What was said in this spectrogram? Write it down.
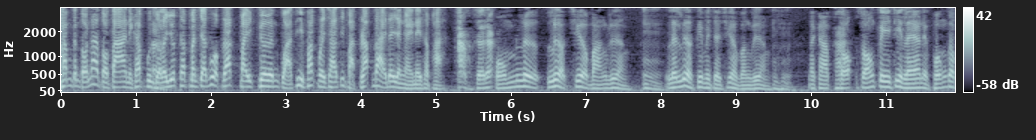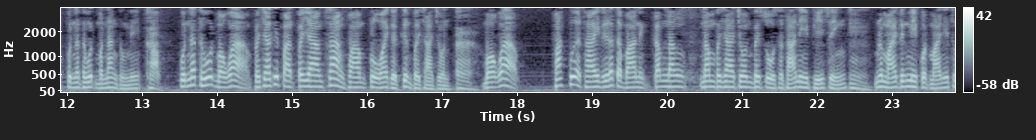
ทำกันต่อหน้าต่อตานี่ครับคุณอ่าสรยุทธ์ครับมันจะรวบรัดไปเกินกว่าที่พรรคประชาธิปัตย์รับได้ได้ยังไงในสภา อ้าวเจอนะ ผมเลือกเลือกเชื่อบางเรื่อง อืมและเลือกที่ไม่จะเชื่อบางเรื่องอืมนะครับครับ สองสองปีที่แล้วเนี่ยผมกับคุณนัทวุฒิมานั่งตรงนี้ ครับ คุณนัทวุฒิบอกว่าประชาธิปัตย์พยายามสร้างความกลัวให้เกิดขึ้นประชาชน อ่าบอกว่าพรรคเพื่อไทยหรือรัฐบาลเนี่ยกำลังนำประชาชนไปสู่สถานีผีสิงอืมมันหมายถึงมีกฎหมายนิรโท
